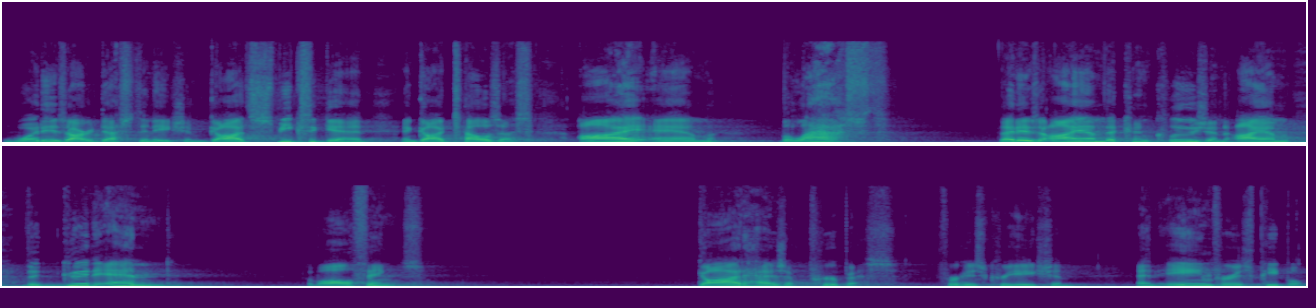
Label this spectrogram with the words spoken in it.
what is our destination, God speaks again and God tells us, I am the last. That is, I am the conclusion, I am the good end of all things. God has a purpose for his creation, an aim for his people.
